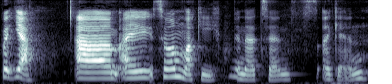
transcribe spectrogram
But yeah, um, I so I'm lucky in that sense again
